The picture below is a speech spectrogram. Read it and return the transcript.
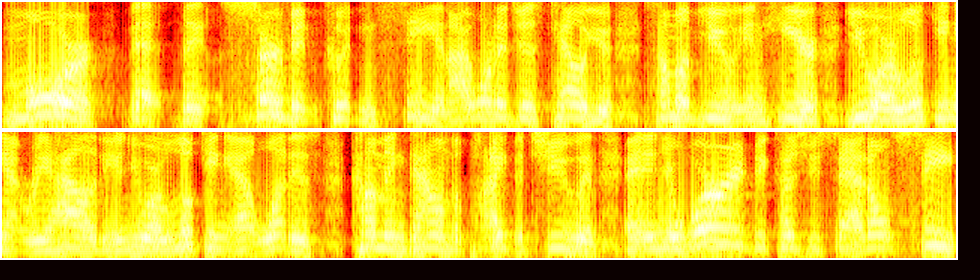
more that the servant couldn't see. And I want to just tell you, some of you in here, you are looking at reality and you are looking at what is coming down the pipe at you. And, and you're worried because you say, I don't see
